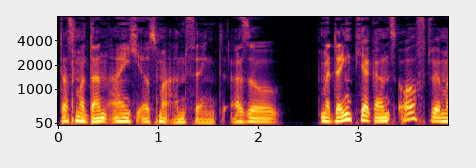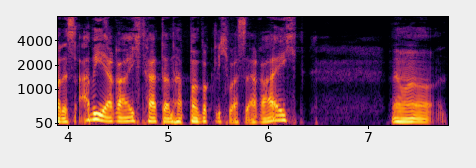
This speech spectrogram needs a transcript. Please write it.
dass man dann eigentlich erstmal anfängt. Also man denkt ja ganz oft, wenn man das Abi erreicht hat, dann hat man wirklich was erreicht. Wenn man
